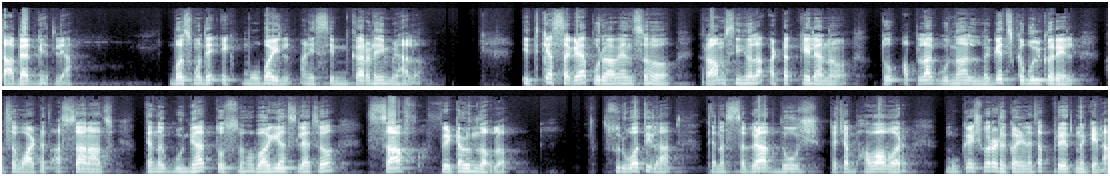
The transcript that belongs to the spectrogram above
ताब्यात घेतल्या. बसमध्ये एक मोबाईल आणि सिम कार्डही मिळालं. इतक्या सगळ्या पुराव्यांसह रामसिंहला अटक केल्यानं तो आपला गुन्हा लगेच कबूल करेल असं वाटत असतानाच त्यानं गुन्ह्यात तो सहभागी असल्याचं साफ फेटाळून लावलं. सुरुवातीला त्यानं सगळा दोष त्याच्या भावावर मुकेशवर ढकलण्याचा प्रयत्न केला.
